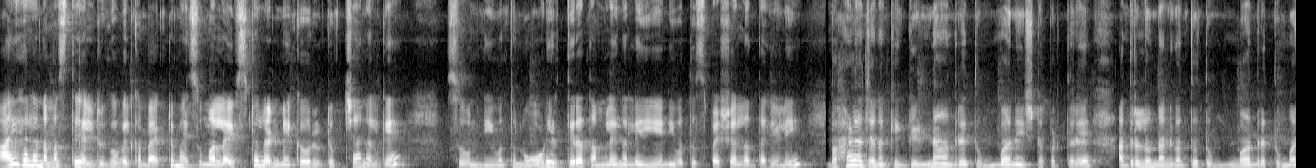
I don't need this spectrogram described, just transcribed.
ಹಾಯ್, ಹಲೋ, ನಮಸ್ತೆ ಎಲ್ರಿಗೂ. Welcome back to my Suma lifestyle and makeover YouTube ಚಾನಲ್ಗೆ ಸೊ ನೀವಂತೂ ನೋಡಿರ್ತೀರ ತಮ್ಲೈನಲ್ಲಿ ಏನು ಇವತ್ತು ಸ್ಪೆಷಲ್ ಅಂತ ಹೇಳಿ. ಬಹಳ ಜನಕ್ಕೆ ಗಿಣ್ಣ ಅಂದರೆ ತುಂಬಾ ಇಷ್ಟಪಡ್ತಾರೆ. ಅದರಲ್ಲೂ ನನಗಂತೂ ತುಂಬ ಅಂದರೆ ತುಂಬಾ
